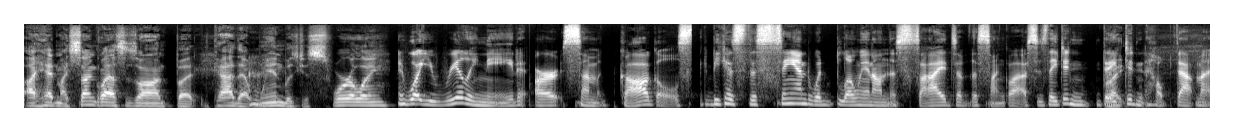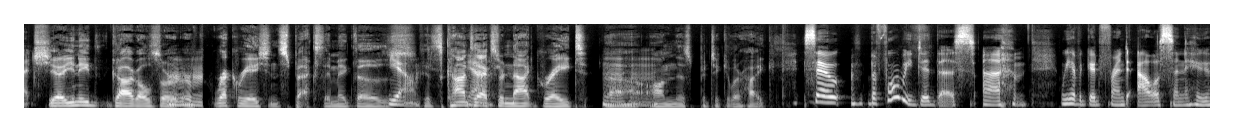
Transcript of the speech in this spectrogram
I had my sunglasses on, but God, that wind was just swirling. And what you really need are some goggles because the sand would blow in on the sides of the sunglasses. They didn't they Right. didn't help that much. Yeah, you need goggles or, or recreation specs. They make those. Mm-hmm. Yeah. Its contacts are not great uh, Mm-hmm. on this particular hike. So before we did this, um, we have a good friend Allison who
